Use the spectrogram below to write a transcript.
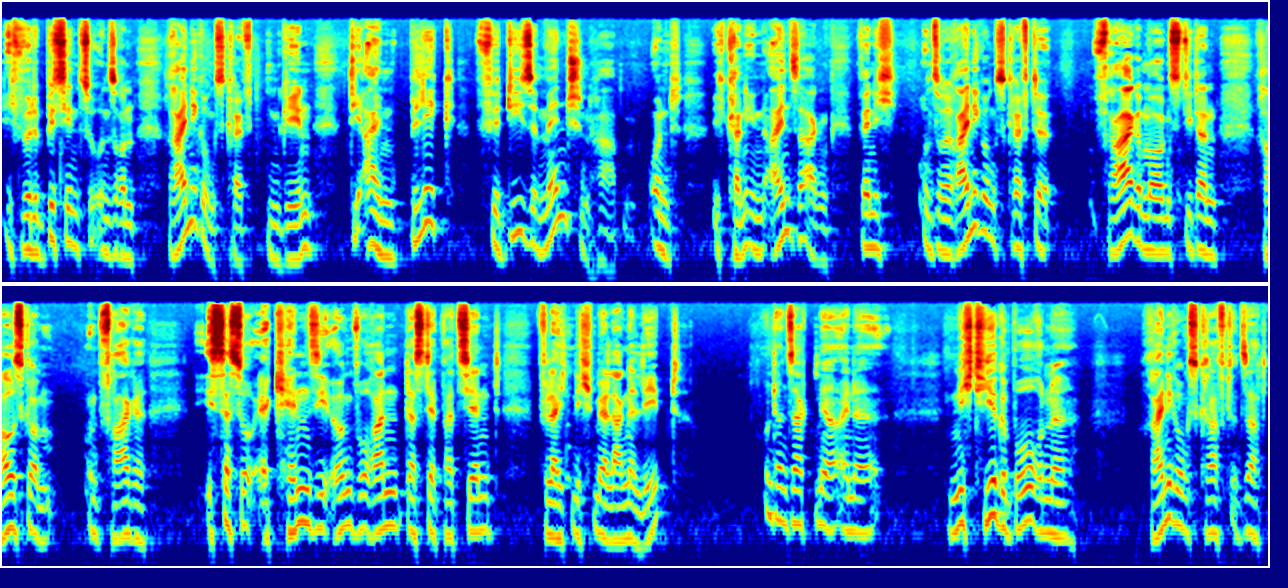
ich würde bis hin zu unseren Reinigungskräften gehen, die einen Blick für diese Menschen haben. Und ich kann Ihnen eins sagen, wenn ich unsere Reinigungskräfte frage morgens, die dann rauskommen und frage, ist das so, erkennen Sie irgendwo ran, dass der Patient vielleicht nicht mehr lange lebt? Und dann sagt mir eine nicht hier geborene Reinigungskraft und sagt,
